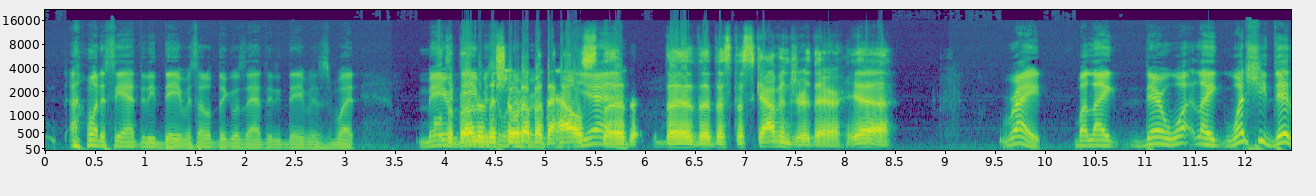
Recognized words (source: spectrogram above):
I want to say Anthony Davis. I don't think it was Anthony Davis, but Mayor Oh, the brother Davis that showed up at the house, Yeah. the, the, the, the, the scavenger there. Yeah. Right. But like there what like what she did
